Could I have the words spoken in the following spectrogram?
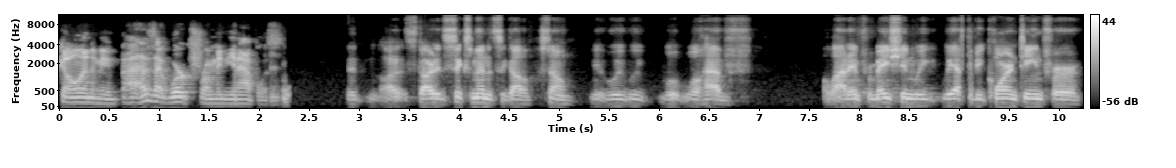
going? I mean, how does that work from Indianapolis? It uh, started six minutes ago, so we we we'll, have a lot of information. We we have to be quarantined for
